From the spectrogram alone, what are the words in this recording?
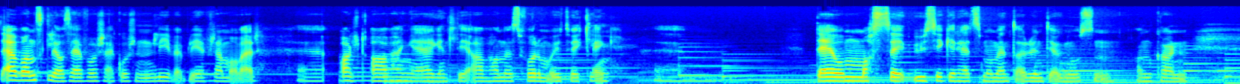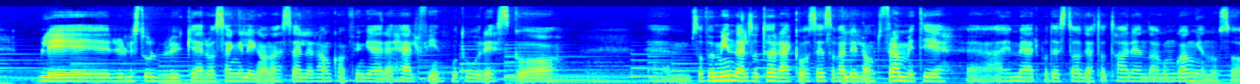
Det er vanskelig å se for seg hvordan livet blir fremover. Eh, Alt avhenger egentlig av hans form og utvikling. Eh, Det er jo masse usikkerhetsmomenter rundt diagnosen. Han kan bli rullestolbruker og sengeliggende, eller han kan fungere helt fint motorisk. Og, så for min del så tør jeg ikke å se så veldig langt frem i tid. Eh, Jeg er mer på det stadiet at jeg tar en dag om gangen, og så,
